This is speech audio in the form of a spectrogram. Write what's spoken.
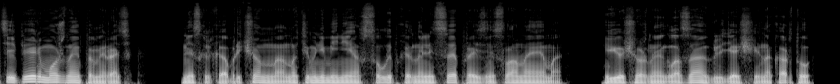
Теперь можно и помирать. Несколько обреченно, но тем не менее с улыбкой на лице произнесла Наэма. Ее черные глаза, глядящие на карту,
